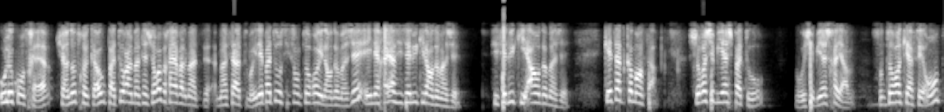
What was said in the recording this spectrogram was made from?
Ou le contraire, tu as un autre cas où patour al al Il est patour si son taureau il a endommagé et il est chayav si c'est lui qui l'a endommagé. Si c'est lui qui a endommagé. Qu'est-ce que comment ça? Shorosh patour, ou chayav. Son taureau qui a fait honte,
